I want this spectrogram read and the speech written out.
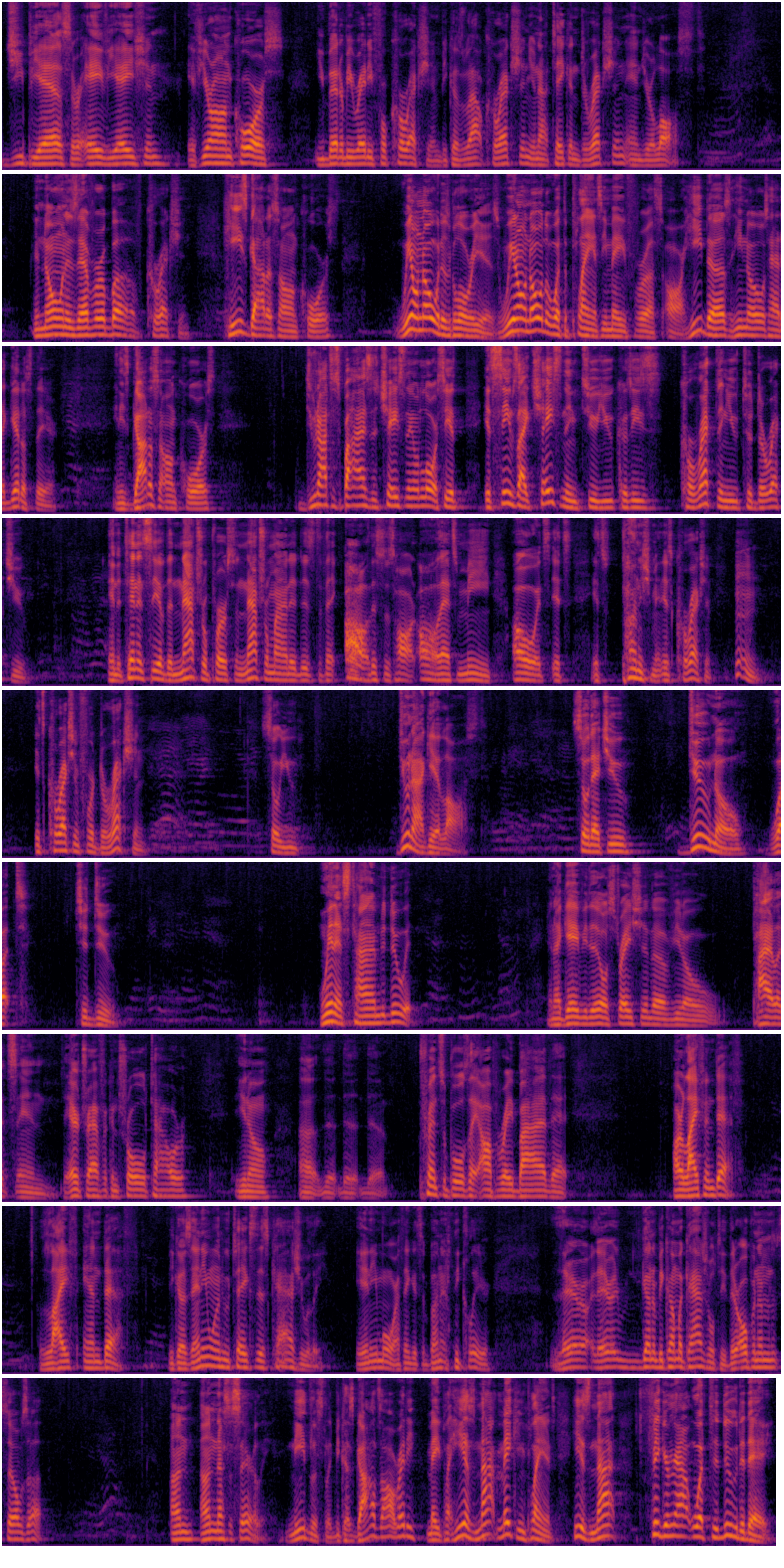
GPS or aviation, if you're on course, you better be ready for correction because without correction, you're not taking direction and you're lost. And no one is ever above correction. He's got us on course. We don't know what his glory is. We don't know what the plans he made for us are. He does, and he knows how to get us there. And he's got us on course. Do not despise the chastening of the Lord. See, it, it seems like chastening to you because he's correcting you to direct you. And the tendency of the natural person, natural minded, is to think, oh, this is hard. Oh, that's mean. Oh, it's, it's, it's punishment. It's correction. Mm-mm. It's correction for direction. So you do not get lost. So that you do know what to do when it's time to do it. And I gave you the illustration of, you know, pilots and the air traffic control tower, you know, uh, the, the, the principles they operate by that are life and death. Life and death. Because anyone who takes this casually anymore, I think it's abundantly clear, they're, they're going to become a casualty. They're opening themselves up un, unnecessarily, needlessly, because God's already made plans. He is not making plans, He is not figuring out what to do today.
